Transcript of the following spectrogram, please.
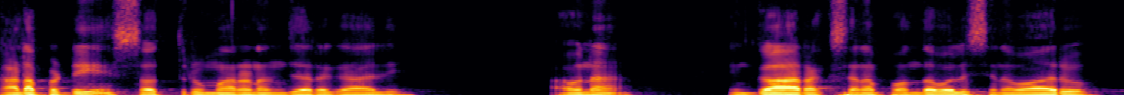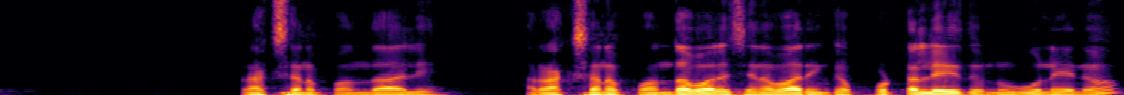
కడపటి శత్రు మరణం జరగాలి. అవునా? ఇంకా రక్షణ పొందవలసిన వారు రక్షణ పొందాలి. రక్షణ పొందవలసిన వారు ఇంకా పుట్టలేదు. నువ్వు నేను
